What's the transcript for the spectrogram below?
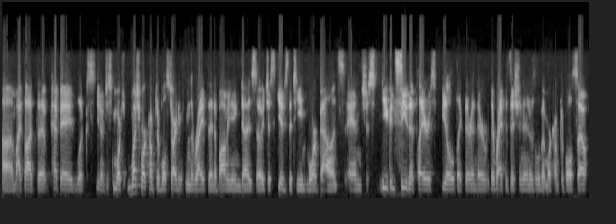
Um, I thought that Pepe looks, you know, just more much more comfortable starting from the right than Aubameyang does. So it just gives the team more balance, and just you can see that players feel like they're in their their right position, and it was a little bit more comfortable. So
